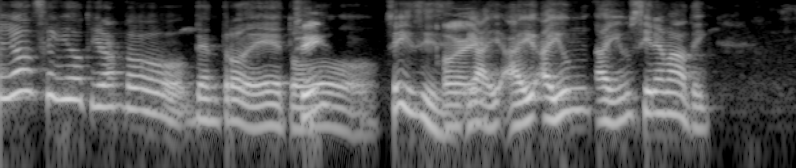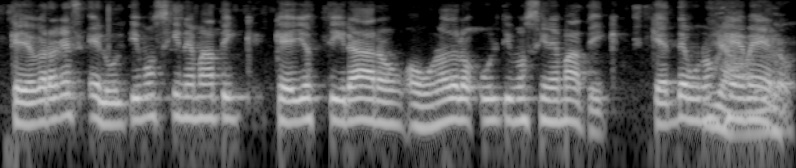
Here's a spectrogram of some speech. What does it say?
ellos han seguido tirando dentro de todo. Sí, sí, sí. Hay, hay- hay un, hay un cinematic que yo creo que es el último cinematic que ellos tiraron, o uno de los últimos cinematic, que es de unos Diablo. gemelos.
